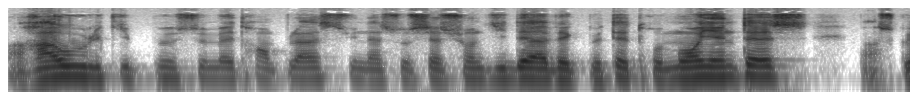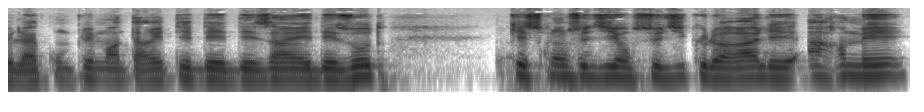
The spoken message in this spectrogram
Raoul qui peut se mettre en place une association d'idées avec peut-être Morientes, parce que la complémentarité des, uns et des autres. Qu'est-ce qu'on se dit? On se dit que le Real est armé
